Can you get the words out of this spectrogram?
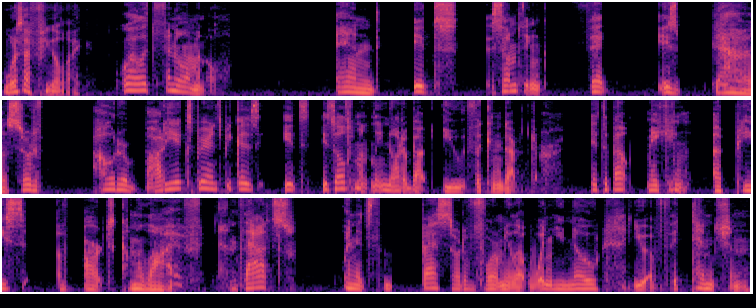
What does that feel like? Well, it's phenomenal. And it's something that is uh, sort of outer body experience because it's it's ultimately not about you, the conductor. It's about making a piece of art come alive. And that's when it's the best sort of formula, when you know you have the tension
